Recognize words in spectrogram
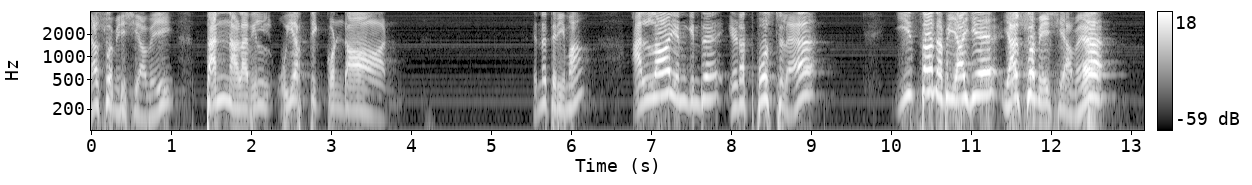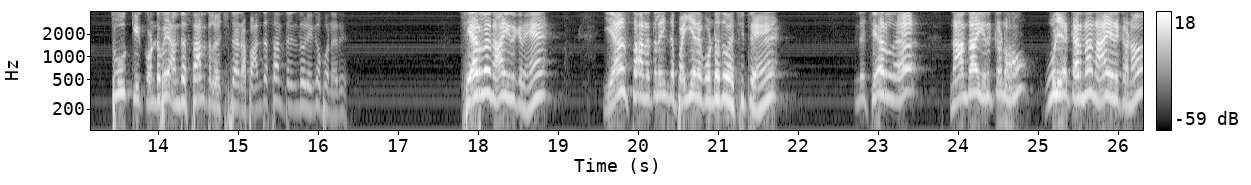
யாசுவமேசியாவை தன் அளவில் உயர்த்தி கொண்டான். என்ன தெரியுமா? அல்லாஹ் என்கின்ற இட போஸ்டில் ஈசா நபியாகிய யாசுவமேசியாவை தூக்கி கொண்டு போய் அந்த ஸ்தானத்தில் வச்சுட்டார். அப்போ அந்த ஸ்தானத்தில் இருந்தவர் எங்கே போனாரு? சேரில் நான் இருக்கிறேன். என் ஸ்தானத்தில் இந்த பையனை கொண்டு வந்து வச்சுட்டேன். இந்த சேரில் நான் தான் இருக்கணும். ஊழியக்காரனா நான் இருக்கணும்.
